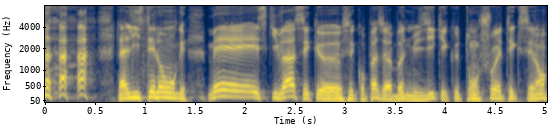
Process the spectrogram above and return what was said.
La liste est longue. Mais ce qui va, c'est que c'est qu'on passe de la bonne musique et que ton choix est excellent.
